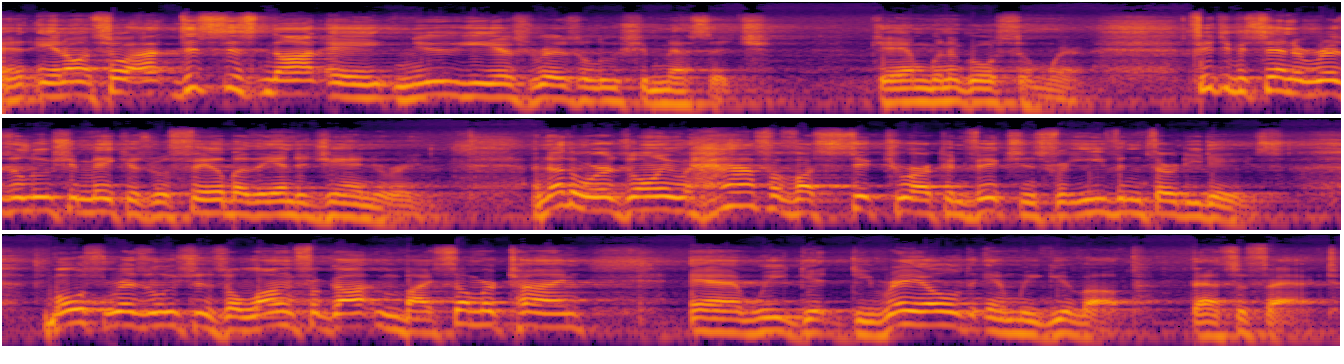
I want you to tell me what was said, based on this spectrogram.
And, you know, so I, this is not a New Year's resolution message. Okay, I'm going to go somewhere. 50% of resolution makers will fail by the end of January. In other words, only half of us stick to our convictions for even 30 days. Most resolutions are long forgotten by summertime, and we get derailed and we give up. That's a fact.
